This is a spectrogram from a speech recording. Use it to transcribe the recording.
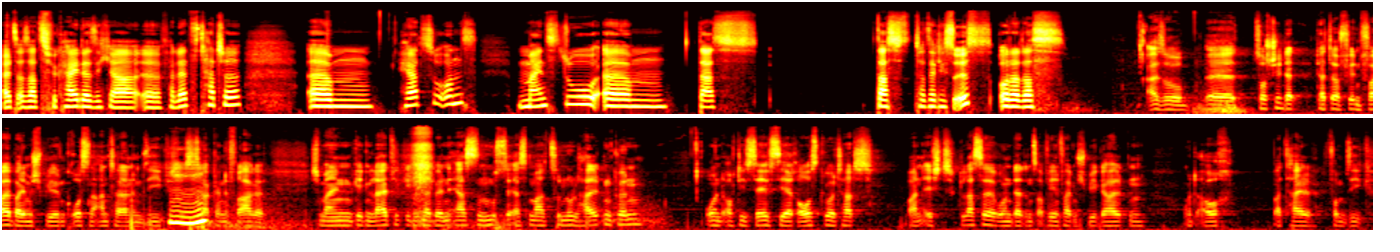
als Ersatz für Kai, der sich ja äh, verletzt hatte, ähm, her zu uns. Meinst du, ähm, dass das tatsächlich so ist oder dass also äh, der, der, hatte auf jeden Fall bei dem Spiel einen großen Anteil an dem Sieg, mhm. das ist gar keine Frage. Ich meine, gegen Leipzig, gegen Tabellen ersten musste er erstmal zu Null halten können und auch die Saves, die er rausgeholt hat, waren echt klasse und er hat uns auf jeden Fall im Spiel gehalten und auch war Teil vom Sieg.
